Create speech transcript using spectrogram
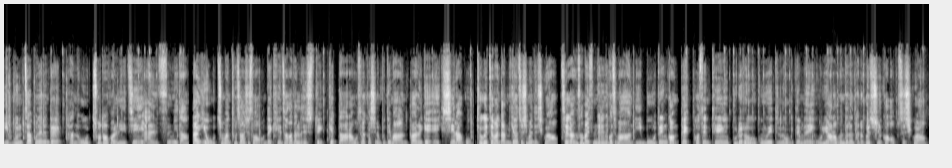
이 문자 보내는데 단 5초도 걸리지 않습니다. 딱 이 5초만 투자하셔서 내 계좌가 달라질 수도 있겠다라고 생각하시는 분들만 빠르게 엑시라고 두 글자만 남겨주시면 되시고요. 제가 항상 말씀드리는 거지만 이 모든 건 100% 무료로 공유해 드리는 거기 때문에 우리 여러분들은 다른 거 해주실 거 없으시고요.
